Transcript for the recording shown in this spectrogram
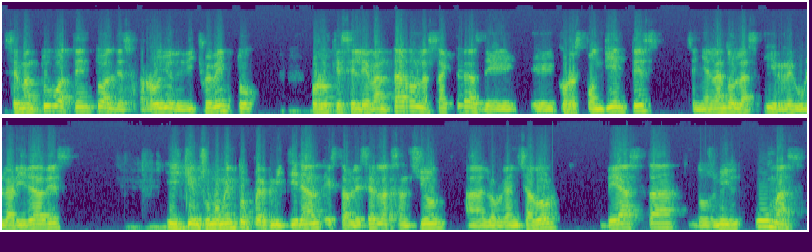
se mantuvo atento al desarrollo de dicho evento, por lo que se levantaron las actas de, eh, correspondientes señalando las irregularidades y que en su momento permitirán establecer la sanción al organizador de hasta 2.000 UMAS,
